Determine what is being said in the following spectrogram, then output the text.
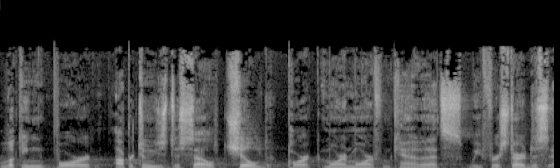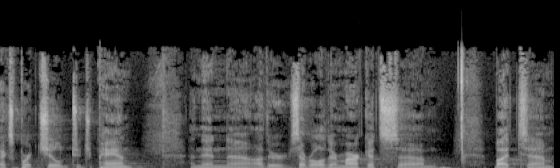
looking for opportunities to sell chilled pork more and more from Canada. That's we first started to export chilled to Japan, and then uh, other several other markets. Um, but um,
